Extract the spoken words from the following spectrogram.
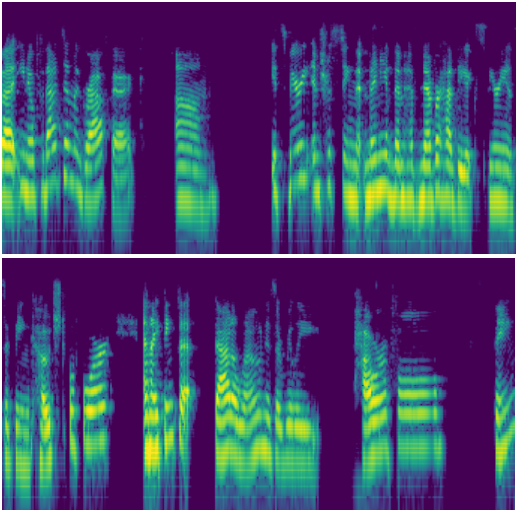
but you know, for that demographic, um, it's very interesting that many of them have never had the experience of being coached before. And i think that that alone is a really powerful thing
